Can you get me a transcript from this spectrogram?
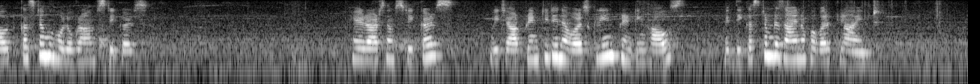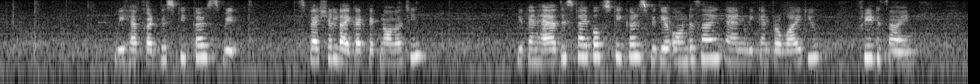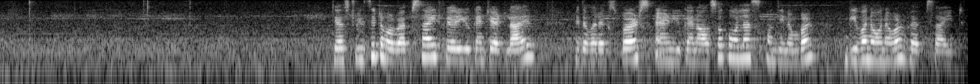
about custom hologram stickers. Here are some stickers which are printed in our screen printing house with the custom design of our client. We have cut the stickers with special die cut technology. You can have this type of stickers with your own design and we can provide you free design. Just visit our website where you can chat live with our experts and you can also call us on the number given on our website.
